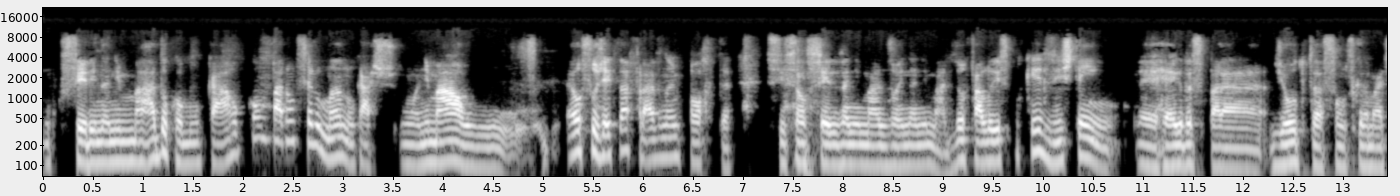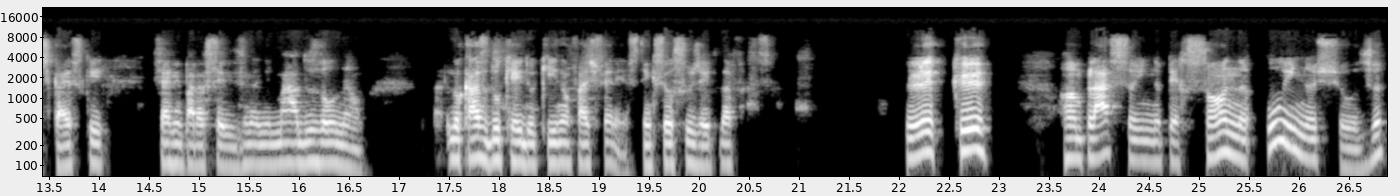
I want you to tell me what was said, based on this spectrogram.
um, ser inanimado como um carro, como para um ser humano, um, cachorro, um animal. É o sujeito da frase, não importa se são seres animados ou inanimados. Eu falo isso porque existem é, regras para de outros assuntos gramaticais que servem para seres inanimados ou não. No caso do que e do que não faz diferença. Tem que ser o sujeito da frase. Le que remplace une personne ou une chose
